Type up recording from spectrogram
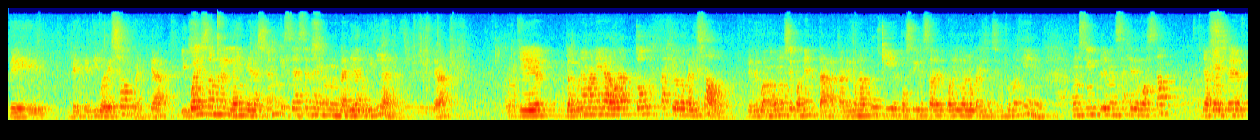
de, este tipo de software, ¿ya? Y cuáles son las integraciones que se hacen en la vida cotidiana, ¿ya? Porque de alguna manera ahora todo está geolocalizado. Desde cuando uno se conecta a través de una cookie es posible saber cuál es la localización que uno tiene. Un simple mensaje de WhatsApp ya puede ser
